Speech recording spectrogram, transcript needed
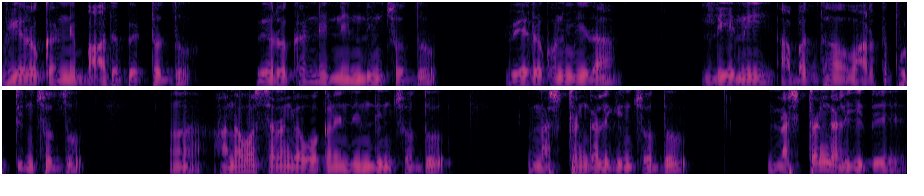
వేరొకరిని బాధ పెట్టొద్దు వేరొకరిని నిందించొద్దు వేరొకరి మీద లేని అబద్ధ వార్త పుట్టించొద్దు అనవసరంగా ఒకరిని నిందించొద్దు నష్టం కలిగించొద్దు. నష్టం కలిగితే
